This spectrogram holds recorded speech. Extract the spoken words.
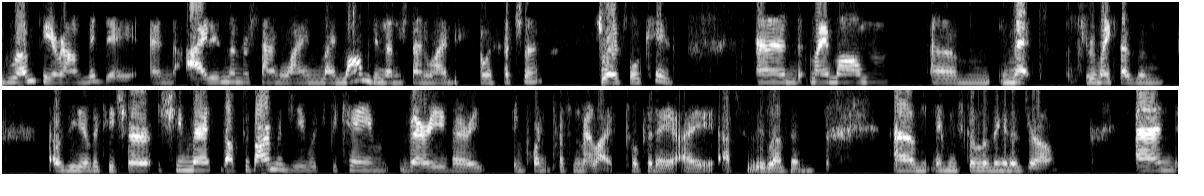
grumpy around midday and I didn't understand why and my mom didn't understand why because I was such a joyful kid. And my mom um met through my cousin I was a yoga teacher. She met Dr. Varmaji, which became very, very important person in my life. Till today, I absolutely love him. Um, and he's still living in Israel. And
